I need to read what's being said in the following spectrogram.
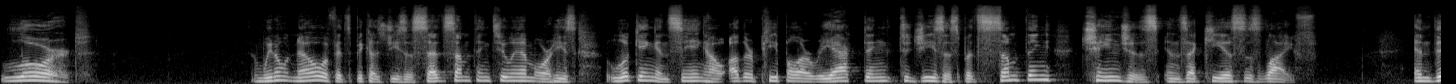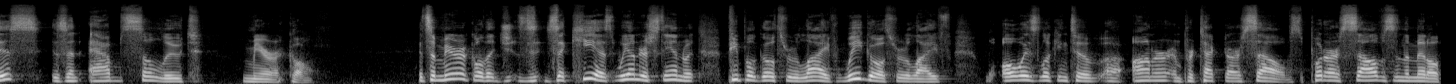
Lord. And we don't know if it's because Jesus said something to him or he's looking and seeing how other people are reacting to Jesus, but something changes in Zacchaeus' life. And this is an absolute miracle. It's a miracle that Zacchaeus, we understand what people go through life. We go through life always looking to uh, honor and protect ourselves, put ourselves in the middle,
